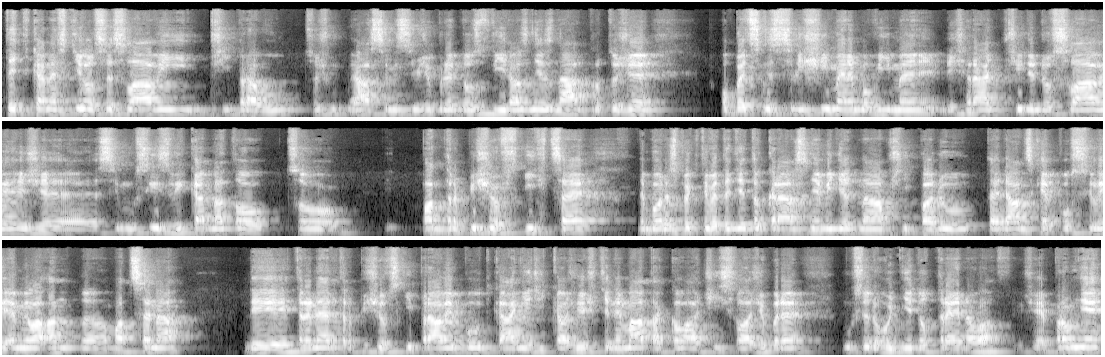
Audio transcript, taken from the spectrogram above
Teďka nestihl se sláví přípravu, což já si myslím, že bude dost výrazně znát, protože obecně slyšíme nebo víme, když hráč přijde do Slávy, že si musí zvykat na to, co pan Trpišovský chce, nebo respektive teď je to krásně vidět na případu té dánské posily Emila Macena, kdy trenér Trpišovský právě po utkání říkal, že ještě nemá taková čísla, že bude muset hodně dotrénovat. Takže pro mě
